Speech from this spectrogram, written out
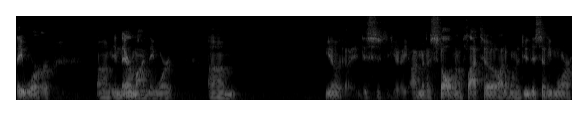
they were. Um, in their mind, they weren't. Um, you know, this is, I'm at a stall, I'm a plateau. I don't want to do this anymore.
